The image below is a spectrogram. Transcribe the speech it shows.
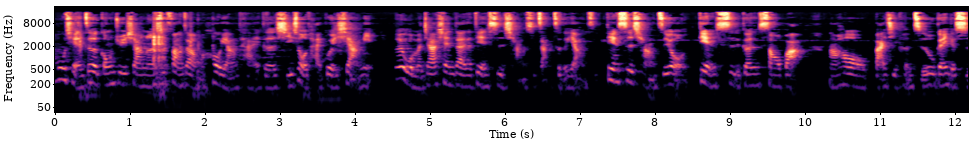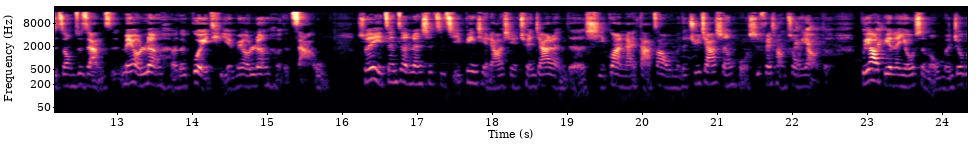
目前这个工具箱呢，是放在我们后阳台的洗手台柜下面。所以，我们家现在的电视墙是长这个样子，电视墙只有电视跟扫把。然后摆几盆植物跟一个时钟，就这样子，没有任何的柜体，也没有任何的杂物。所以，真正认识自己，并且了解全家人的习惯，来打造我们的居家生活是非常重要的。不要别人有什么，我们就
